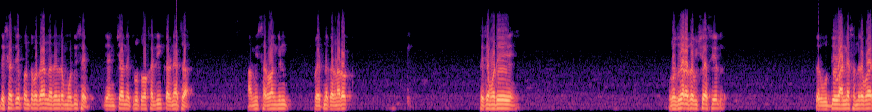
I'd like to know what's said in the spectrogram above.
देशाचे पंतप्रधान नरेंद्र मोदी साहेब यांच्या नेतृत्वाखाली करण्याचा आम्ही सर्वांगीण प्रयत्न करणार आहोत. त्याच्यामध्ये रोजगाराचा विषय असेल तर उद्योग आणण्यासंदर्भात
